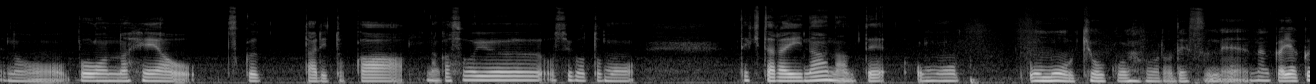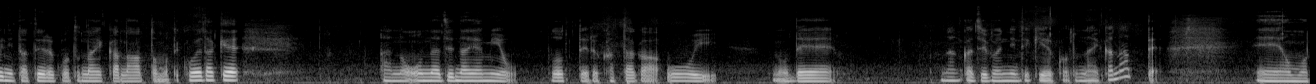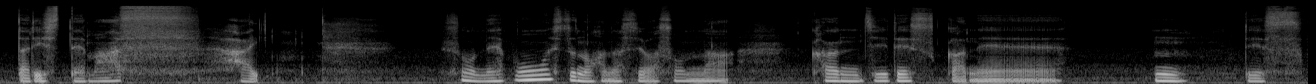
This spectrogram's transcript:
あの防音の部屋を作ったりとかなんかそういうお仕事もできたらいいななんて思思う今日この頃ですね。なんか役に立てることないかなと思ってこれだけあの同じ悩みを持ってる方が多いのでなんか自分にできることないかなって、えー、思ったりしてます。はい。そうね。防音室の話はそんな感じですかね。うん。です。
